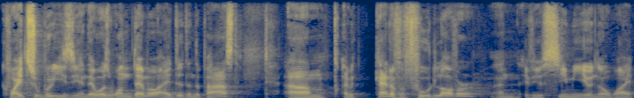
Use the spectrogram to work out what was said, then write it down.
quite super easy. And there was one demo I did in the past. Um, I'm kind of a food lover, and if you see me, you know why.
